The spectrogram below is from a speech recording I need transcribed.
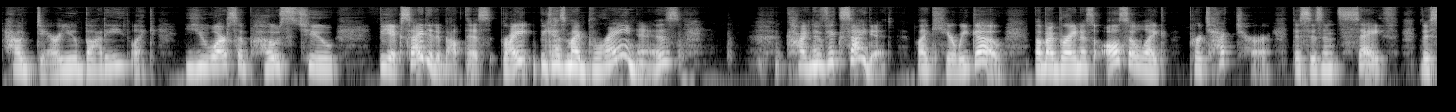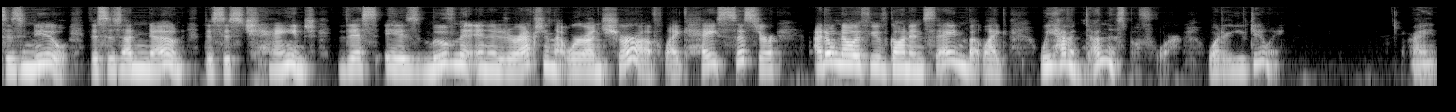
How dare you, body? Like you are supposed to be excited about this, right? Because my brain is kind of excited. Like, here we go. But my brain is also like, protect her. This isn't safe. This is new. This is unknown. This is change. This is movement in a direction that we're unsure of. Like, hey, sister, I don't know if you've gone insane, but like, we haven't done this before. What are you doing? Right.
